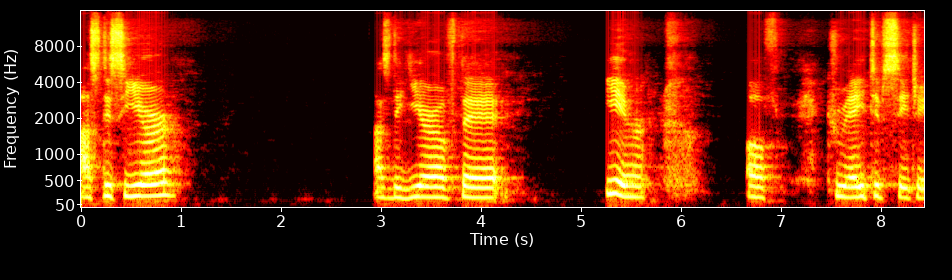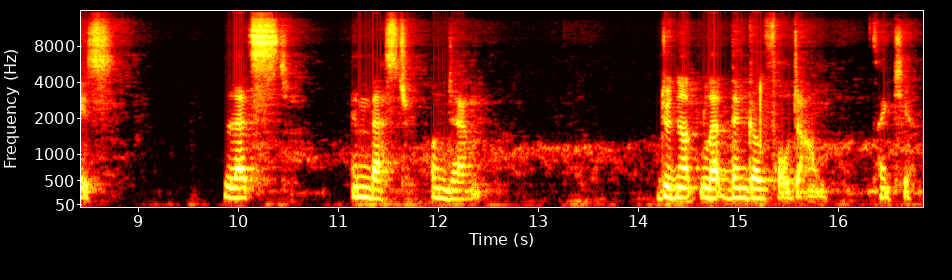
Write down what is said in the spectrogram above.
As this year, as the year of the year of creative cities, let's invest on them. Do not let them go fall down. Thank you.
